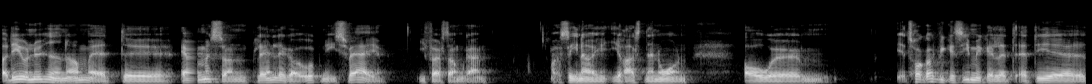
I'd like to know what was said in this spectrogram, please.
Og det er jo nyheden om, at øh, Amazon planlægger at åbne i Sverige i første omgang, og senere i, i resten af Norden. Og øh, jeg tror godt, vi kan sige, Michael, at, at det, er,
